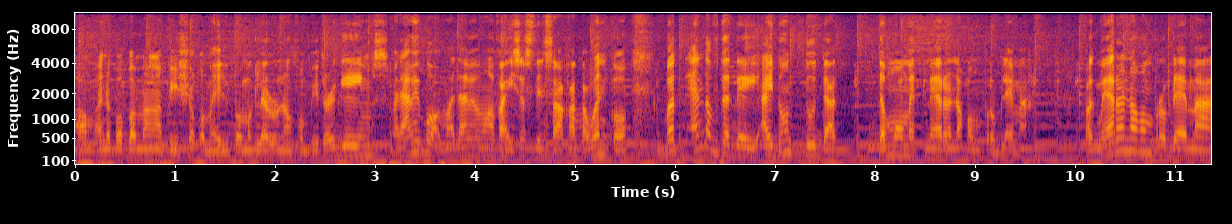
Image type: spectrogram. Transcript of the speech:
Um, ano pa ba mga bisyo ko? Mahilig po maglaro ng computer games. Madami po. Madami mga vices din sa katawan ko. But end of the day, I don't do that the moment meron akong problema. Pag meron akong problema,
